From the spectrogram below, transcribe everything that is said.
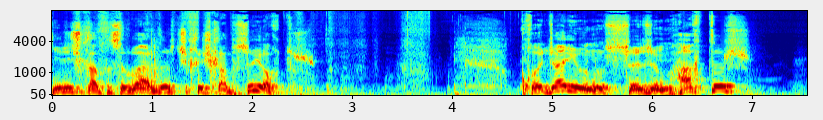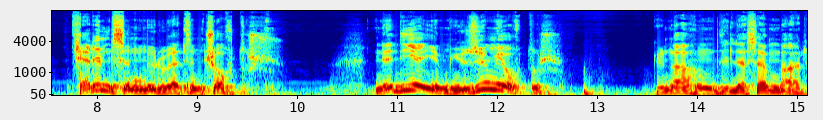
giriş kapısı vardır, çıkış kapısı yoktur. Koca Yunus sözüm haktır, kerimsin mürvetin çoktur. Ne diyeyim yüzüm yoktur, günahım dilesem bari.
